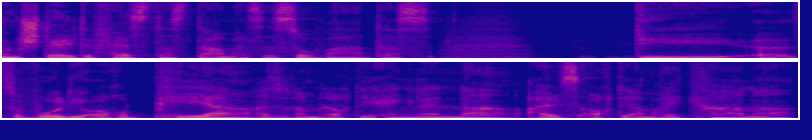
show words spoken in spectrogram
und stellte fest, dass damals es so war, dass die äh, sowohl die Europäer, also damit auch die Engländer, als auch die Amerikaner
